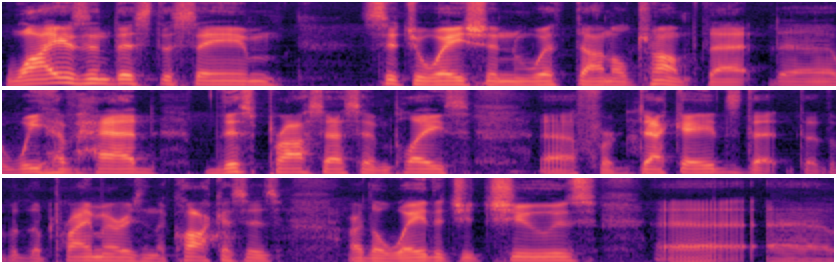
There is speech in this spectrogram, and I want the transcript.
Why isn't this the same? Situation with Donald Trump that uh, we have had this process in place uh, for decades. That the, the, primaries and the caucuses are the way that you choose uh, uh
